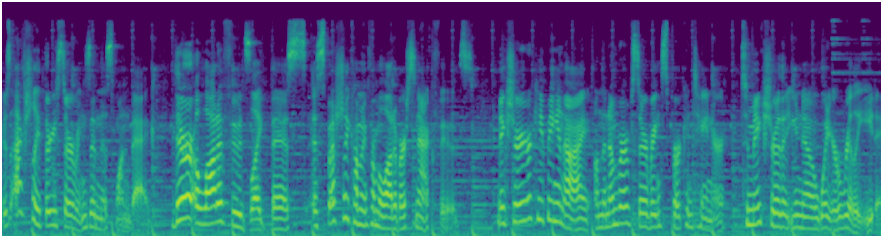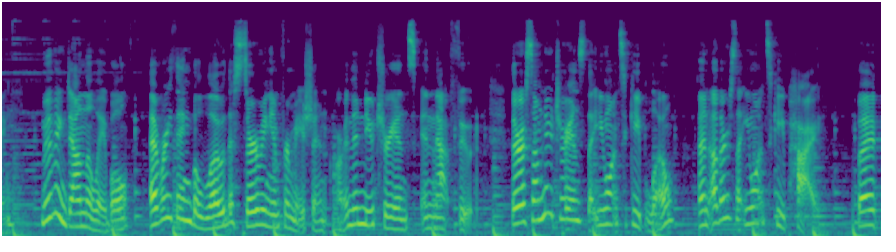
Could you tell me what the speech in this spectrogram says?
there's actually three servings in this one bag. There are a lot of foods like this, especially coming from a lot of our snack foods. Make sure you're keeping an eye on the number of servings per container to make sure that you know what you're really eating. Moving down the label, everything below the serving information are the nutrients in that food. There are some nutrients that you want to keep low and others that you want to keep high. But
